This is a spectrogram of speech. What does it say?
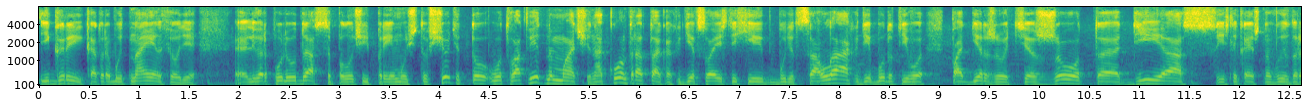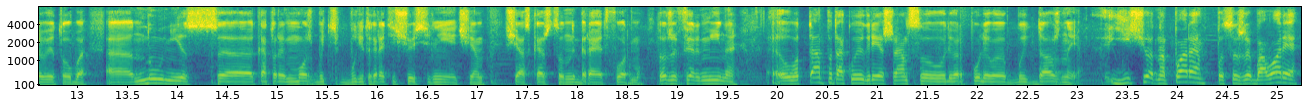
игры, которая будет на Энфилде, э, Ливерпулю удастся получить преимущество в счете, то вот в ответном матче на контратаках, где в своей стихии будет Салах, где будут его поддерживать Жота, Диас, если, конечно, выздоровеют оба, э, Нунис, который, может быть, будет играть еще сильнее, чем сейчас, кажется, он набирает форму. Тоже Фермина. Вот там такой игре шансы у Ливерпуля быть должны. Еще одна пара ПСЖ Бавария,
